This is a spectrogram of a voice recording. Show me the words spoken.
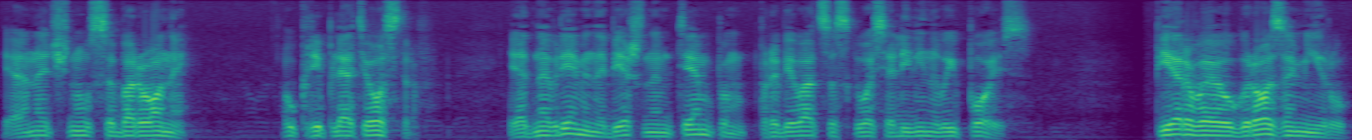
я начну с обороны, укреплять остров и одновременно бешеным темпом пробиваться сквозь оливиновый пояс. Первая угроза миру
